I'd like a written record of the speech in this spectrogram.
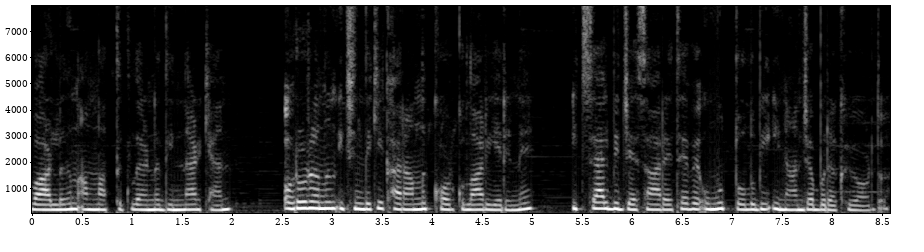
Varlığın anlattıklarını dinlerken, Aurora'nın içindeki karanlık korkular yerini içsel bir cesarete ve umut dolu bir inanca bırakıyordu.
